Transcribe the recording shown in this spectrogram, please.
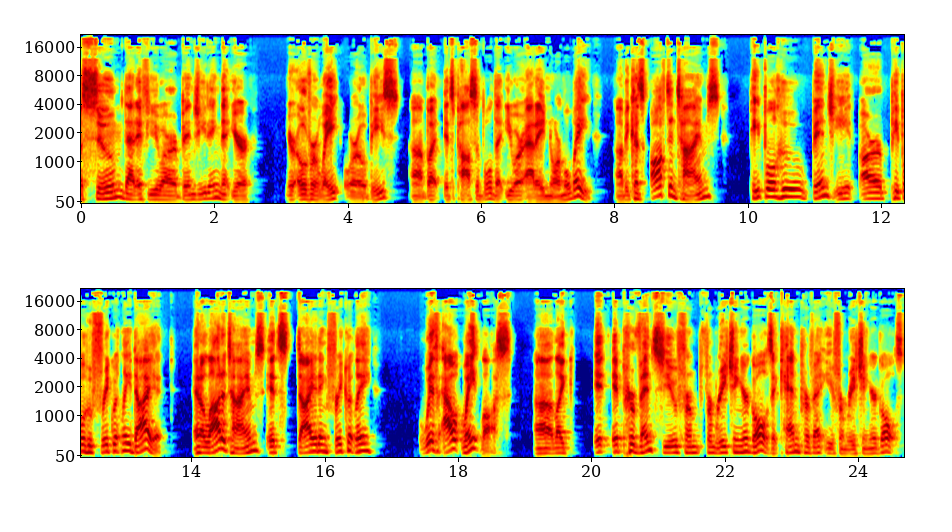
assume that if you are binge eating, that you're you're overweight or obese, uh, but it's possible that you are at a normal weight uh, because oftentimes people who binge eat are people who frequently diet. And a lot of times it's dieting frequently without weight loss. Uh, like it, it prevents you from, from reaching your goals. It can prevent you from reaching your goals.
